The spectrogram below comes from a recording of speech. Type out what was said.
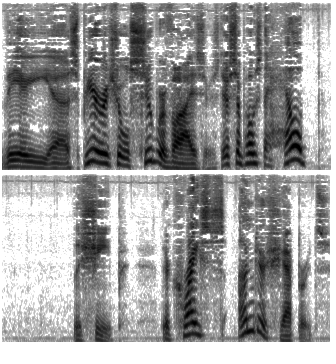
the uh, spiritual supervisors. They're supposed to help the sheep. They're Christ's under shepherds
